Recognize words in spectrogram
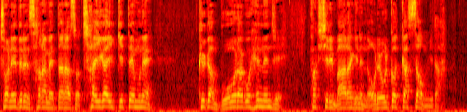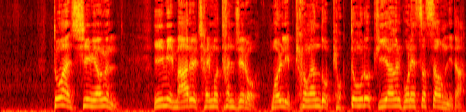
전해들은 사람에 따라서 차이가 있기 때문에 그가 무엇라고 했는지 확실히 말하기는 어려울 것 같사옵니다. 또한 시명은 이미 말을 잘못한 죄로 멀리 평안도 벽동으로 귀양을 보냈었사옵니다.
